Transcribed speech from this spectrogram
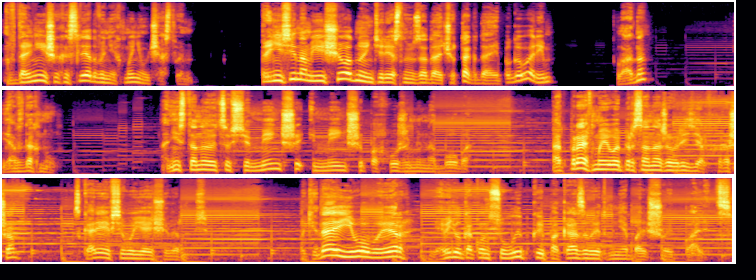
в дальнейших исследованиях мы не участвуем. Принеси нам еще одну интересную задачу, тогда и поговорим. Ладно? Я вздохнул. Они становятся все меньше и меньше похожими на Боба. Отправь моего персонажа в резерв, хорошо? Скорее всего, я еще вернусь. Покидая его ВР, я видел, как он с улыбкой показывает мне большой палец.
